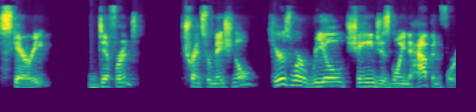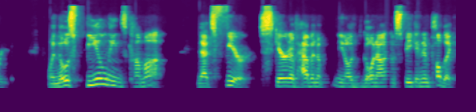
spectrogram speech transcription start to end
scary, different, transformational. Here's where real change is going to happen for you. When those feelings come up, that's fear, scared of having a, you know, going out and speaking in public,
